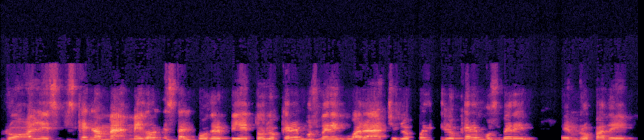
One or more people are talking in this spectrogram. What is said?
Rolex, es que no mames, ¿dónde está el poder prieto? Lo queremos ver en Guaraches, lo, lo queremos ver en, en ropa de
